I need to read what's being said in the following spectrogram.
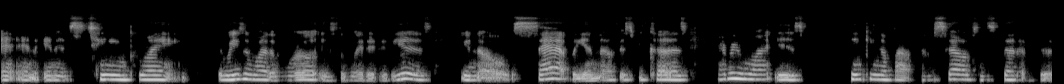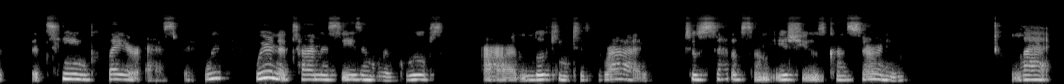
and, and, and it's team playing. The reason why the world is the way that it is, you know, sadly enough, is because everyone is thinking about themselves instead of the, the team player aspect. We, we're in a time and season where groups are looking to thrive, to settle some issues concerning lack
